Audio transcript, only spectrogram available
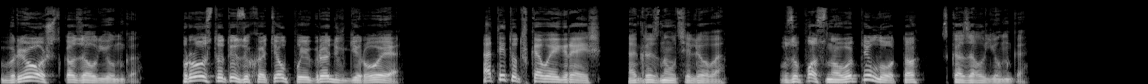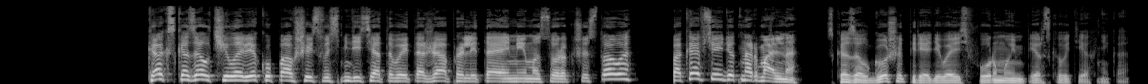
«Врешь», — сказал Юнга. «Просто ты захотел поиграть в героя». «А ты тут в кого играешь?» — огрызнулся Лева. «В запасного пилота», — сказал Юнга. Как сказал человек, упавший с восьмидесятого этажа, пролетая мимо сорок шестого, пока все идет нормально, сказал Гоша, переодеваясь в форму имперского техника.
